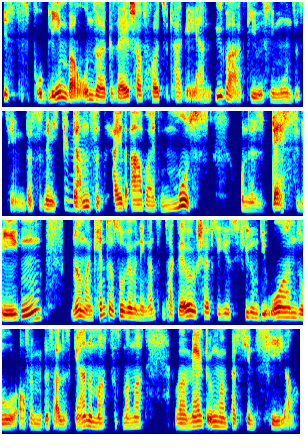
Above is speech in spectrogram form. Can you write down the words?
ist das Problem bei unserer Gesellschaft heutzutage eher ein überaktives Immunsystem, dass es nämlich genau. die ganze Zeit arbeiten muss und es deswegen, ne, man kennt das so, wenn man den ganzen Tag selber beschäftigt ist, viel um die Ohren, so auch wenn man das alles gerne macht, was man macht, aber man merkt, irgendwann passieren Fehler,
